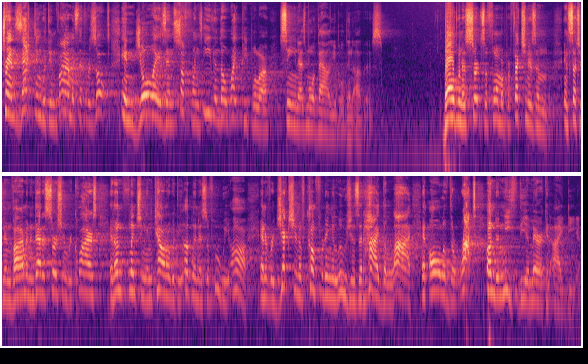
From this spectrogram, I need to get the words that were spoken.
transacting with environments that result in joys and sufferings, even though white people are seen as more valuable than others. Baldwin asserts a form of perfectionism in such an environment, and that assertion requires an unflinching encounter with the ugliness of who we are and a rejection of comforting illusions that hide the lie and all of the rot underneath the American idea.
